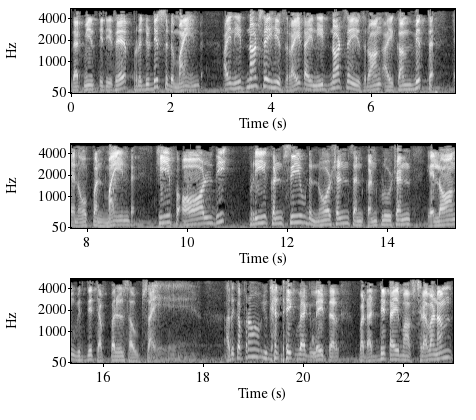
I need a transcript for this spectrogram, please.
that means it is a prejudiced mind. I need not say he is right, I need not say he is wrong. I come with an open mind. Keep all the preconceived notions and conclusions along with the chappals outside. Adhikapram you can take back later, but at the time of Shravanam,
